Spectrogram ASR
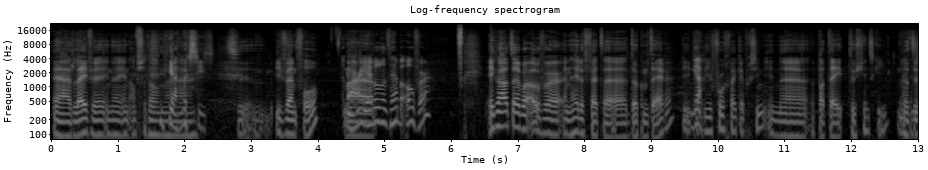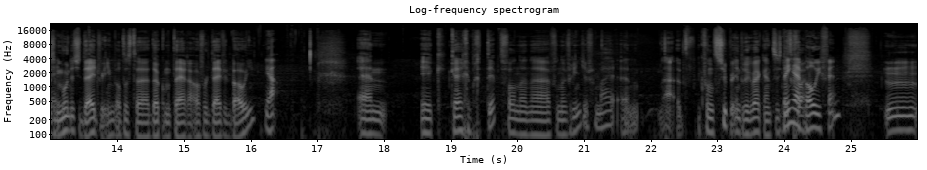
Ja, het leven in, in Amsterdam ja, precies. eventvol. Maar, maar jij wilde het hebben over? Ik wou het hebben over een hele vette documentaire die ik, ja. die ik vorige week heb gezien in uh, Pathé Tuschinski. Dat is Moonage Daydream. Dat is de documentaire over David Bowie. Ja. En ik kreeg hem getipt van een, uh, van een vriendje van mij. En nou, het, ik vond het super indrukwekkend. Het is ben niet jij gewoon... Bowie-fan? Mm,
